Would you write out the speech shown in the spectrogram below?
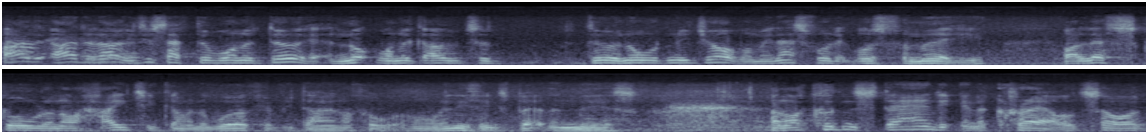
I, I don't know, you just have to want to do it and not want to go to do an ordinary job. I mean, that's what it was for me. I left school and I hated going to work every day and I thought, oh, anything's better than this. And I couldn't stand it in a crowd, so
